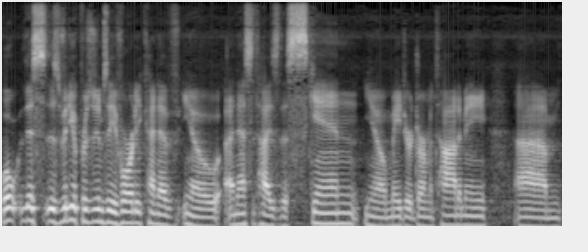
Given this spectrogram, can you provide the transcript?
well, this this video presumes that you've already kind of you know anesthetized the skin, you know, made your dermatotomy, um,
